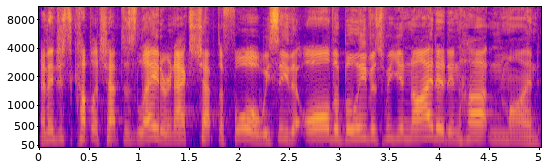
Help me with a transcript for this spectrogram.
And then just a couple of chapters later, in Acts chapter 4, we see that all the believers were united in heart and mind,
